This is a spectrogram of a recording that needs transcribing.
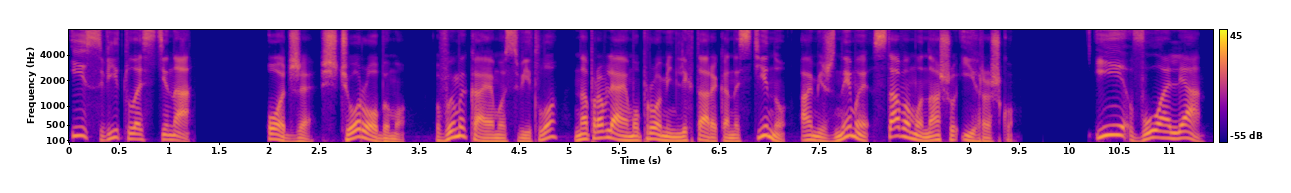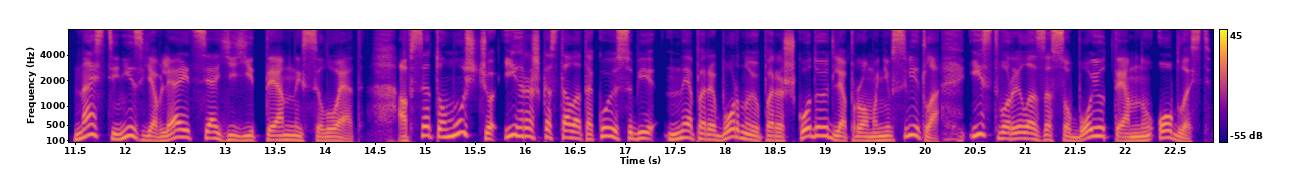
і світла стіна. Отже, що робимо? Вимикаємо світло, направляємо промінь ліхтарика на стіну, а між ними ставимо нашу іграшку. І вуаля! На стіні з'являється її темний силует. А все тому, що іграшка стала такою собі непереборною перешкодою для променів світла і створила за собою темну область.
